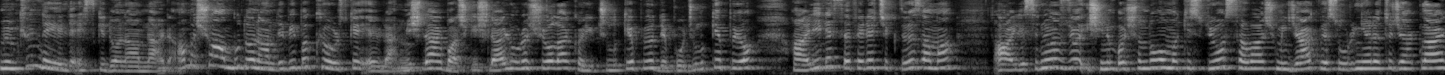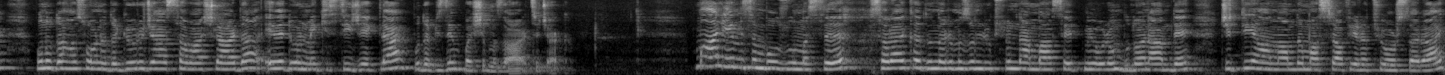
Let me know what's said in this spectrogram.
mümkün değildi eski dönemlerde. Ama şu an bu dönemde bir bakıyoruz ki evlenmişler, başka işlerle uğraşıyorlar, kayıkçılık yapıyor, depoculuk yapıyor. Haliyle sefere çıktığı zaman ailesini özlüyor, işinin başında olmak istiyor, savaşmayacak ve sorun yaratacaklar. Bunu daha sonra da göreceğiz savaşlarda. Eve dönmek isteyecekler. Bu da bizim başımıza artacak. Maliyemizin bozulması, saray kadınlarımızın lüksünden bahsetmiyorum. Bu dönemde ciddi anlamda masraf yaratıyor saray.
